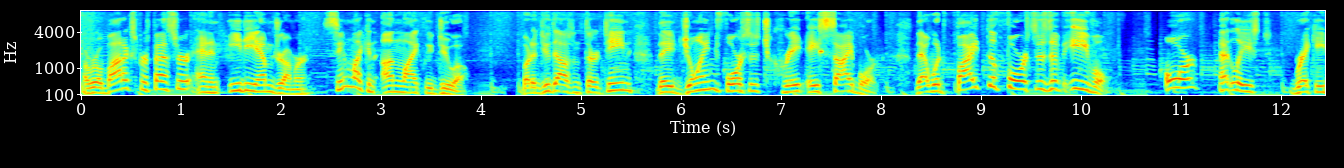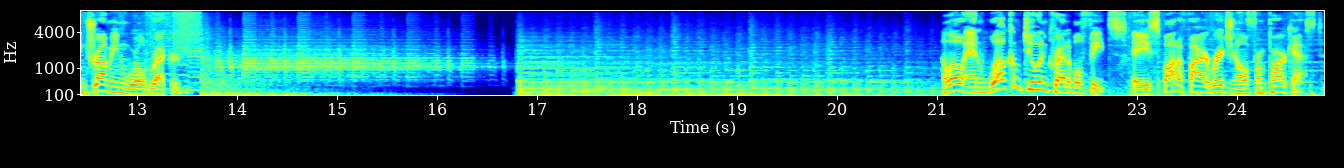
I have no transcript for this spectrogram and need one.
A robotics professor and an EDM drummer seemed like an unlikely duo. But in 2013, they joined forces to create a cyborg that would fight the forces of evil, or at least break a drumming world record. Hello, and welcome to Incredible Feats, a Spotify original from Parcast.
